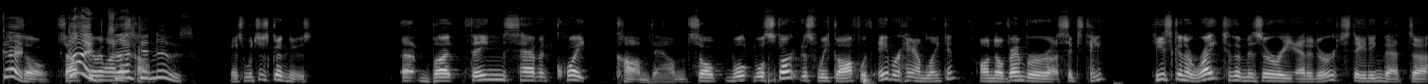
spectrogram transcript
good. So South good. Carolina's so that's calm. good news. That's which is good news. Uh, but things haven't quite calmed down. So we'll we'll start this week off with Abraham Lincoln on November uh, sixteenth. He's going to write to the Missouri editor stating that uh,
